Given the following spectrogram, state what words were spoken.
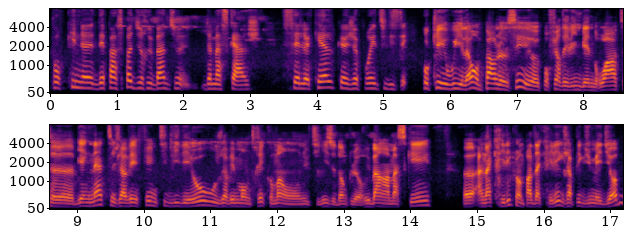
pour qu'il ne dépasse pas du ruban de masquage, c'est lequel que je pourrais utiliser? OK, oui, là, on parle, c'est euh, pour faire des lignes bien droites, euh, bien nettes. J'avais fait une petite vidéo où j'avais montré comment on utilise donc le ruban à masquer euh, en acrylique. on parle d'acrylique, j'applique du médium.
